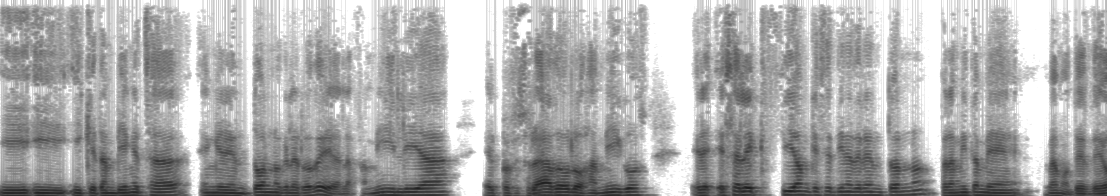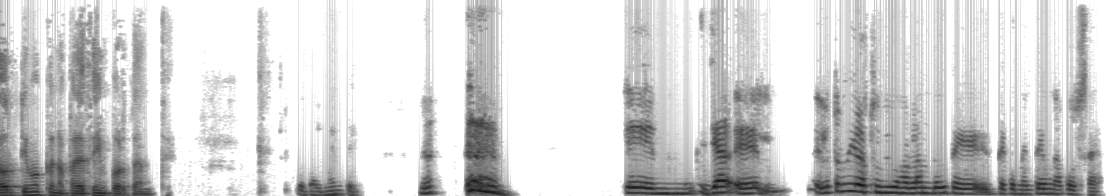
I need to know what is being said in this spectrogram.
Y, y, que también está en el entorno que le rodea, la familia, el profesorado, los amigos. E, esa elección que se tiene del entorno, para mí también, vamos, desde óptimos, pues nos parece importante. Totalmente. Em, ya el, otro día estuvimos hablando, te, te comenté una cosa.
